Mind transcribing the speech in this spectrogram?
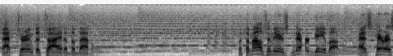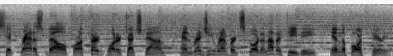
that turned the tide of the battle. But the Mountaineers never gave up as Harris hit Grantis Bell for a third quarter touchdown and Reggie Rembert scored another TD in the fourth period.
